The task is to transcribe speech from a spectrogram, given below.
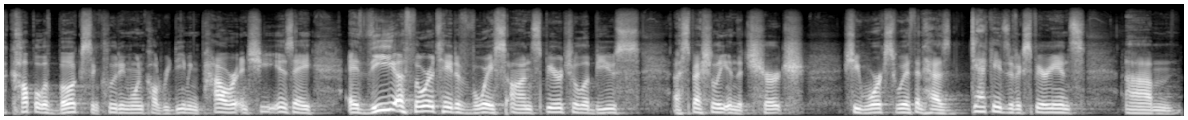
a couple of books, including one called Redeeming Power, and she is a, a, the authoritative voice on spiritual abuse, especially in the church. She works with and has decades of experience um,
